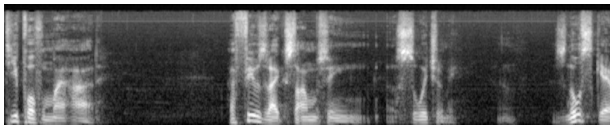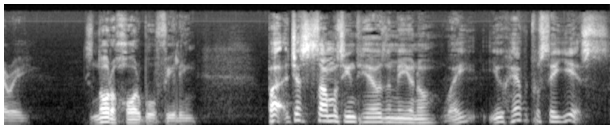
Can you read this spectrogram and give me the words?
deep of my heart, I feels like something switched me. It's not scary. It's not a horrible feeling. But just something tells me, you know, wait, you have to say yes.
